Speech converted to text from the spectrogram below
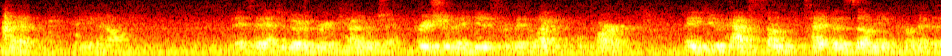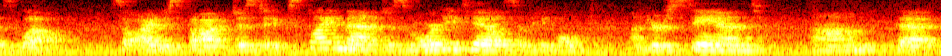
that, you know, if they have to go to Greene County, which I'm pretty sure they do for the electrical part, they do have some type of zoning permit as well. So I just thought, just to explain that, just more detail so people understand um, that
